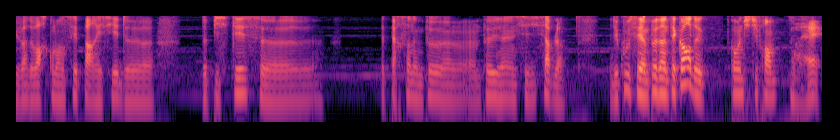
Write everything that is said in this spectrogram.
vas devoir commencer par essayer de, pister cette personne un peu, un peu insaisissable. du coup, c'est un peu dans tes cordes. Comment tu t'y prends? Ouais.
